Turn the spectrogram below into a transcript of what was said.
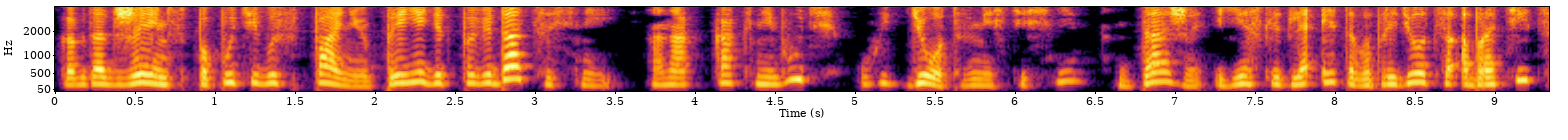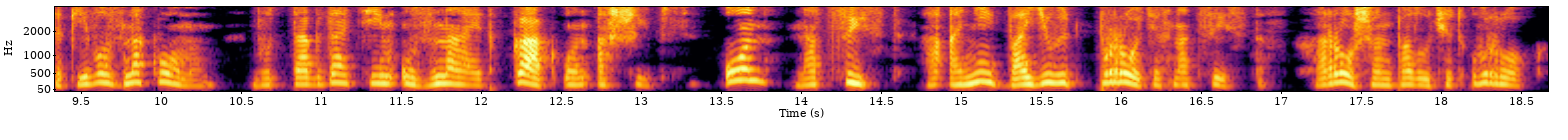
когда Джеймс по пути в Испанию приедет повидаться с ней, она как-нибудь уйдет вместе с ним, даже если для этого придется обратиться к его знакомым. Вот тогда Тим узнает, как он ошибся. Он нацист, а они воюют против нацистов. Хороший он получит урок.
